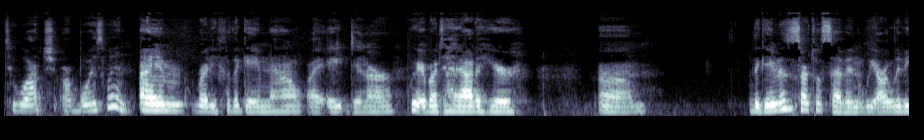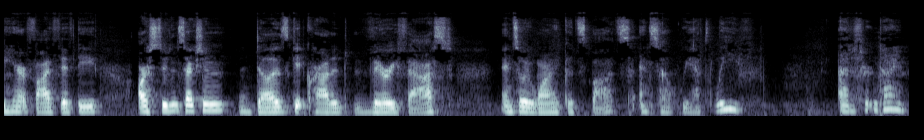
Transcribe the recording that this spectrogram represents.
to watch our boys win. I am ready for the game now. I ate dinner. We're about to head out of here. Um, the game doesn't start till 7. We are leaving here at 5.50. Our student section does get crowded very fast. And so we wanted good spots. And so we have to leave at a certain time.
